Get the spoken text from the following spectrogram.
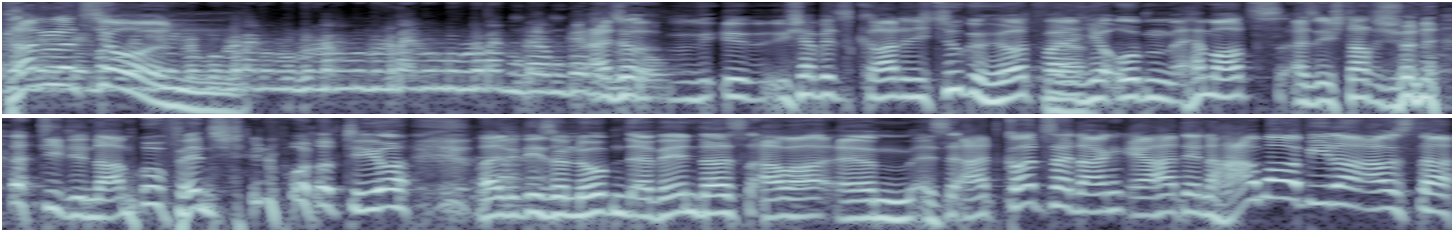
Gratulation. Also, ich habe jetzt gerade nicht zugehört, weil Ja. hier oben hämmert's. Also, ich dachte schon, die Dynamo-Fans stehen vor der Tür, weil du die so lobend erwähnt hast. Aber ähm, es hat Gott sei Dank, er hat den Hammer wieder aus der,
